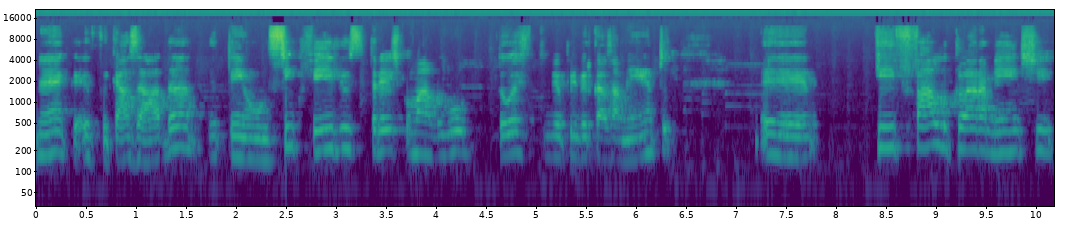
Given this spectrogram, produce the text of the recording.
né? Eu fui casada, eu tenho cinco filhos, três com Malu, dois do meu primeiro casamento, é, que falo claramente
